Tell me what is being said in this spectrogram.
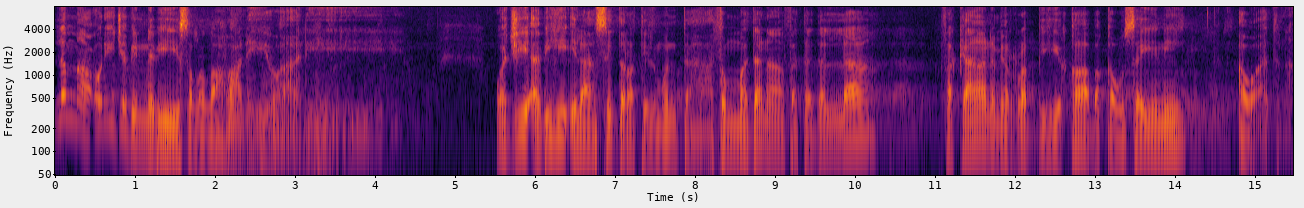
لما عرج بالنبي صلى الله عليه وآله. وجيء به إلى سدرة المنتهى ثم دنا فتدلى فكان من ربه قاب قوسين أو أدنى.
